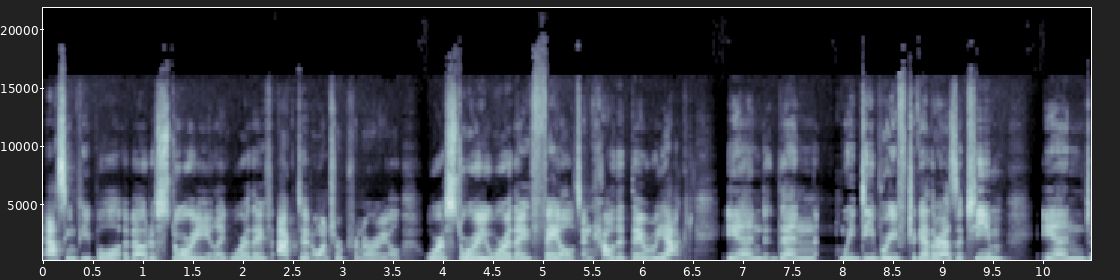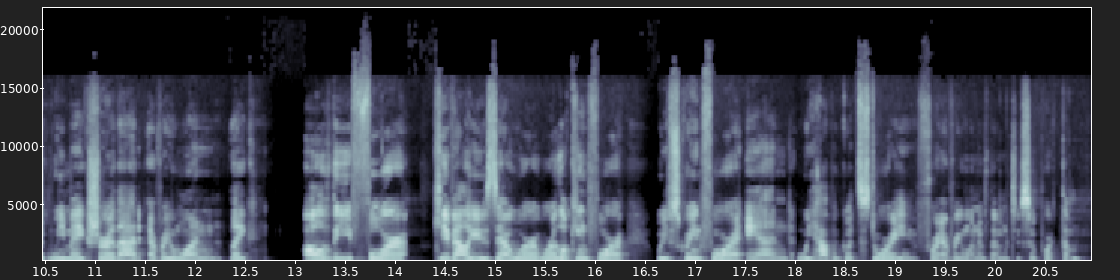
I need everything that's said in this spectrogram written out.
asking people about a story like where they've acted entrepreneurial or a story where they failed and how did they react and then we debrief together as a team and we make sure that everyone like all of the four key values that we're, we're looking for we've screened for and we have a good story for every one of them to support them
